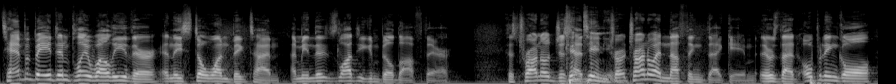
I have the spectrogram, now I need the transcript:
Tampa Bay didn't play well either, and they still won big time. I mean, there's a lot you can build off there. Because Toronto just Continue. had Tor- Toronto had nothing that game. There was that opening goal.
